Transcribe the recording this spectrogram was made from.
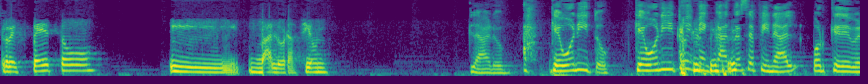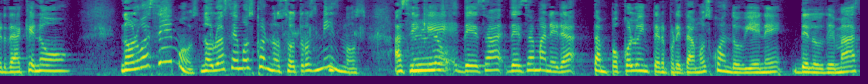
respeto y valoración. Claro. Ah, qué bonito, qué bonito y me encanta ese final porque de verdad que no, no lo hacemos, no lo hacemos con nosotros mismos. Así que de esa de esa manera tampoco lo interpretamos cuando viene de los demás.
